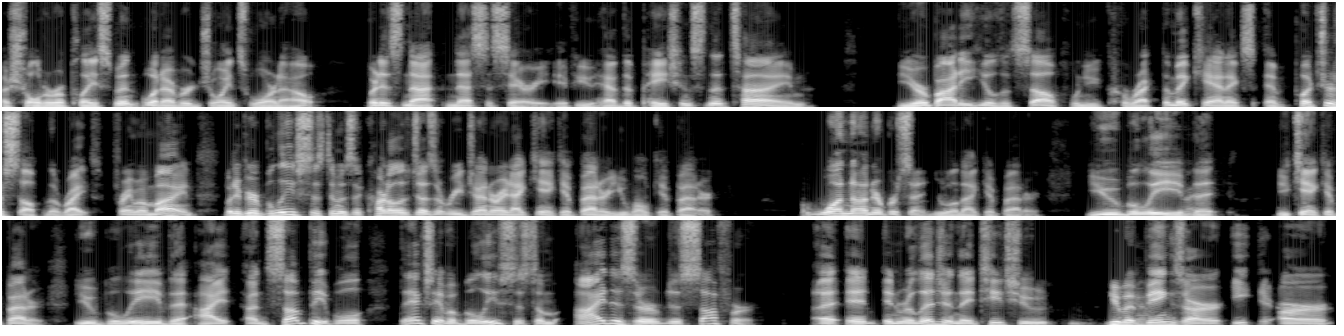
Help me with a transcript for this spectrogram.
a shoulder replacement, whatever joints worn out, but it's not necessary. If you have the patience and the time your body heals itself when you correct the mechanics and put yourself in the right frame of mind. But if your belief system is that cartilage doesn't regenerate, I can't get better, you won't get better. 100% you will not get better. You believe Right. that you can't get better. You believe that I, and some people, they actually have a belief system. I deserve to suffer. Uh, in, in religion, they teach you human Yeah. beings are, are,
